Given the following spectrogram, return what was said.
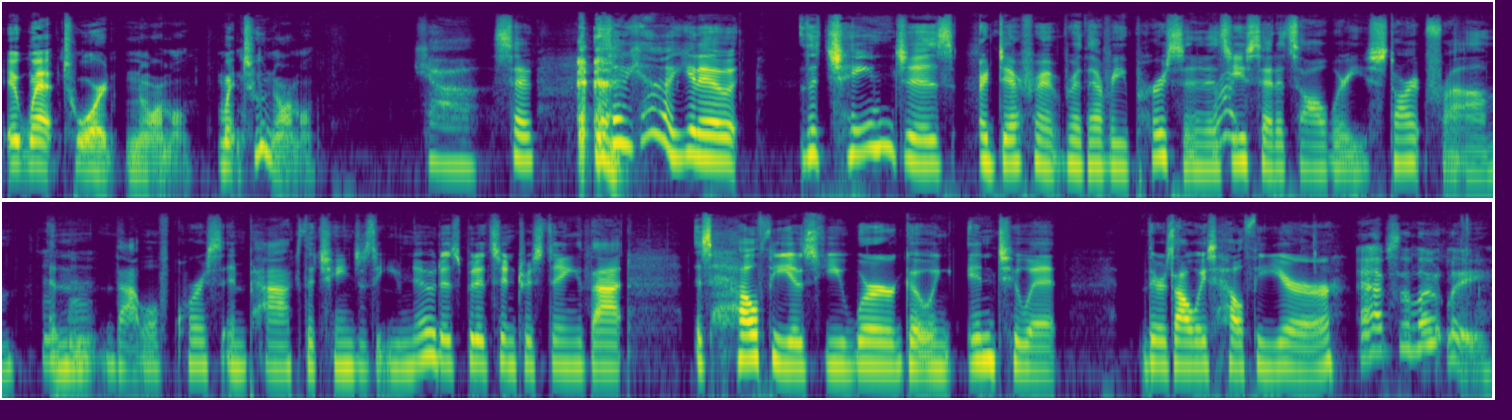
It went toward normal, went to normal. Yeah. So, so yeah, you know, the changes are different with every person. And as you said, it's all where you start from. And mm-hmm. that will, of course, impact the changes that you notice. But it's interesting that as healthy as you were going into it, there's always healthier, Absolutely.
